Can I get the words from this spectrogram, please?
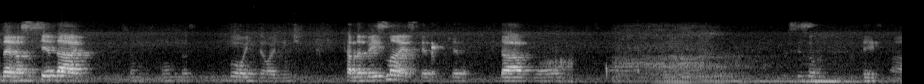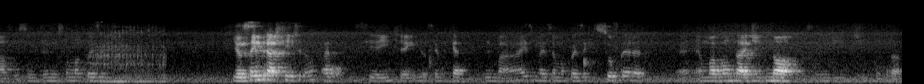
né, na sociedade, isso é uma mudança muito boa, então a gente cada vez mais quer, quer dar voz, precisam ter espaço, então isso é uma coisa que eu sempre acho que a gente não faz suficiente ainda, eu sempre quero fazer mais, mas é uma coisa que super é, é uma vontade nova, assim, de, tipo,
